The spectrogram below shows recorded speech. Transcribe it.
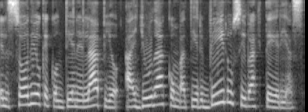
El sodio que contiene el apio ayuda a combatir virus y bacterias,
